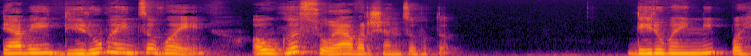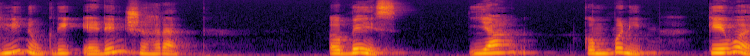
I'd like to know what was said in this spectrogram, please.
त्यावेळी धीरूभाईंचं वय अवघं सोळा वर्षांचं होतं. धीरूभाईंनी पहिली नोकरी एडेन शहरात. अबेस या कंपनीत केवळ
